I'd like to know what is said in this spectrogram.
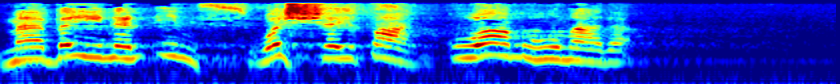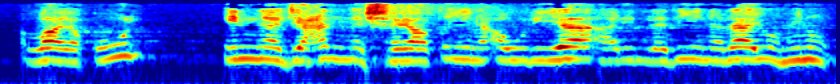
ما بين الإنس والشيطان قوامه ماذا؟ الله يقول إنا جعلنا الشياطين أولياء للذين لا يؤمنون.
